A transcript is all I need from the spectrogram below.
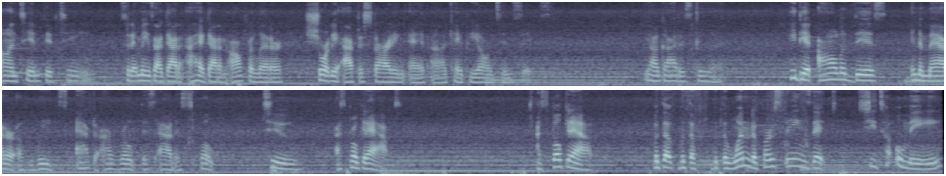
on 1015. So that means I got I had got an offer letter shortly after starting at uh, KPO on 106. Y'all, God is good. He did all of this in a matter of weeks after I wrote this out and spoke to, I spoke it out. I spoke it out but the but the but the one of the first things that she told me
